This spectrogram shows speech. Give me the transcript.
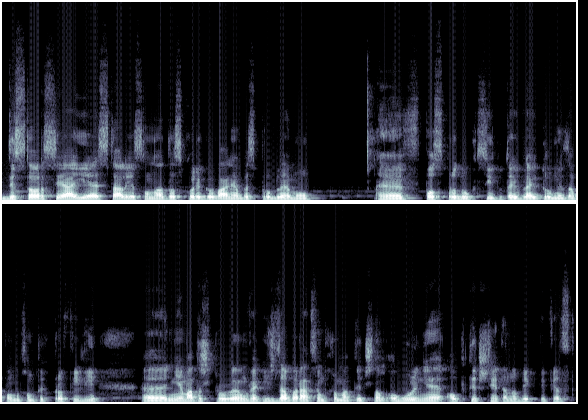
dystorsja jest, ale jest ona do skorygowania bez problemu e, w postprodukcji, tutaj w Lightroomie za pomocą tych profili. E, Nie ma też problemów jakichś z aberracją chromatyczną. Ogólnie optycznie ten obiektyw jest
